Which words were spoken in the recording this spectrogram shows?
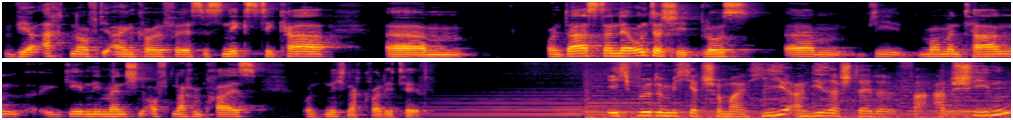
Wir achten auf die Einkäufe, es ist nichts TK. Ähm, und da ist dann der Unterschied. Bloß ähm, die momentan gehen die Menschen oft nach dem Preis und nicht nach Qualität. Ich würde mich jetzt schon mal hier an dieser Stelle verabschieden.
